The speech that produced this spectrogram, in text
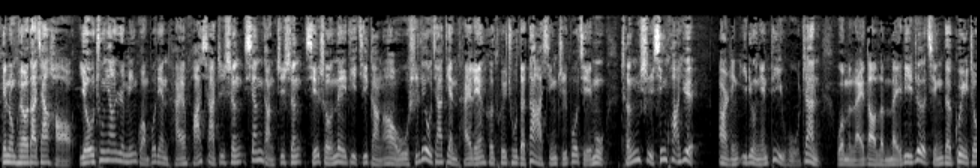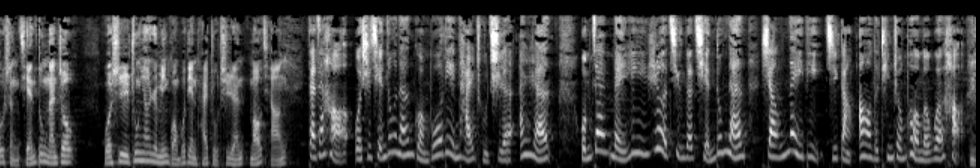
听众朋友，大家好！由中央人民广播电台、华夏之声、香港之声携手内地及港澳五十六家电台联合推出的大型直播节目《城市新跨越》，二零一六年第五站，我们来到了美丽热情的贵州省黔东南州。我是中央人民广播电台主持人毛强。大家好，我是黔东南广播电台主持人安然。我们在美丽热情的黔东南向内地及港澳的听众朋友们问好。嗯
